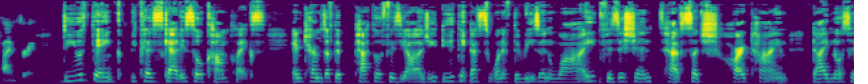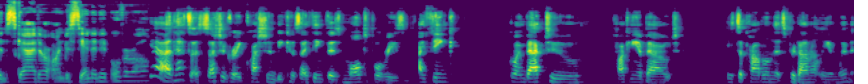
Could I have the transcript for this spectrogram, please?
time frame. Do you think because SCAD is so complex in terms of the pathophysiology, do you think that's one of the reason why physicians have such hard time diagnosing SCAD or understanding it overall? Yeah, that's a, such a great question because I think there's multiple reasons. I think going back to talking about it's a problem that's predominantly in women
